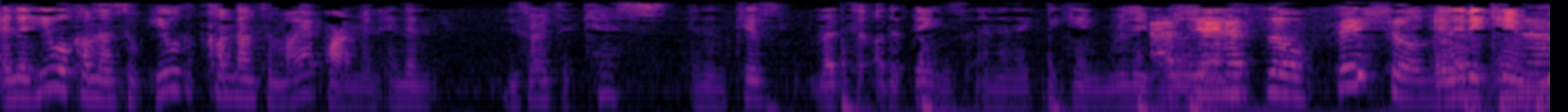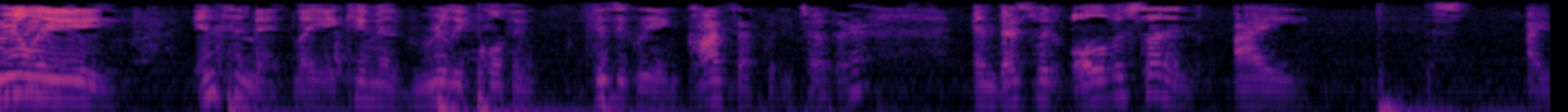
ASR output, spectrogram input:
And then he would come down to he would come down to my apartment, and then we started to kiss, and then kiss led to other things, and then it became really, really, think that's so official. and though, it became you know what I mean? really intimate. Like it came in really close and physically in contact with each other, Okay. and that's when all of a sudden I, I,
